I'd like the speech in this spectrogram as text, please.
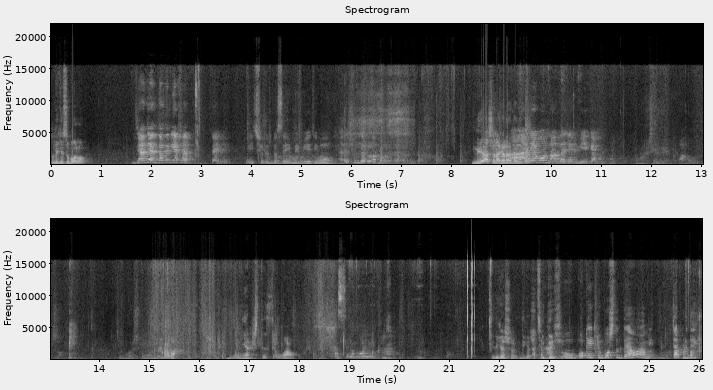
তুমি কিছু বলো। যান যান তাতে নিয়ে আসার টাইম নেই। এই ছেলের কাছে এই মেয়ে বিয়ে দিব। এত সুন্দর করে কথা বলো দরকার নেই। নিয়ে আসো না কেন এখনও? যেমন আল্লাহ জানে মেয়ে কেমন হয়। নিয়ে আসতেছে ওয়াও। আসসালামু আলাইকুম। এদিকে আসো এদিকে আসো আচ্ছা দেখি। ওকে একটু বসতে দাও আমি তারপরে দেখি।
